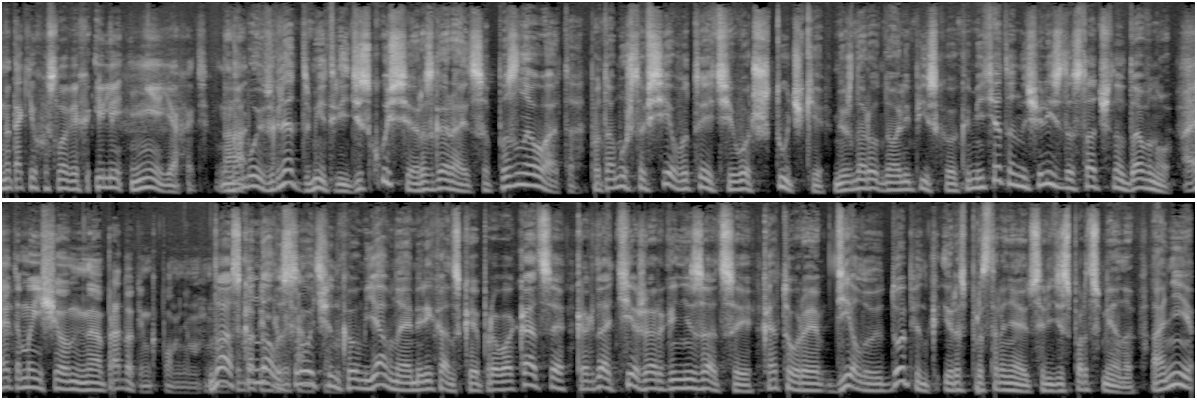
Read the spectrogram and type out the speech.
на таких условиях или не ехать? На мой взгляд, Дмитрий, дискуссия разгорается поздновато, потому что все вот эти вот штучки Международного Олимпийского комитета начались достаточно давно. А это мы еще про допинг помним. Да, это скандалы с Родченковым, явная американская провокация, когда те же организации, которые делают допинг и распространяют среди спортсменов, они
